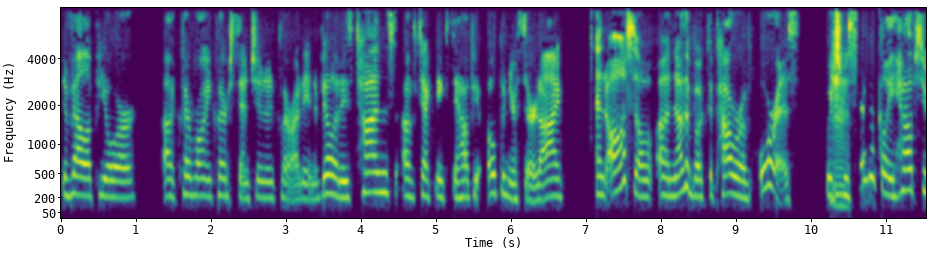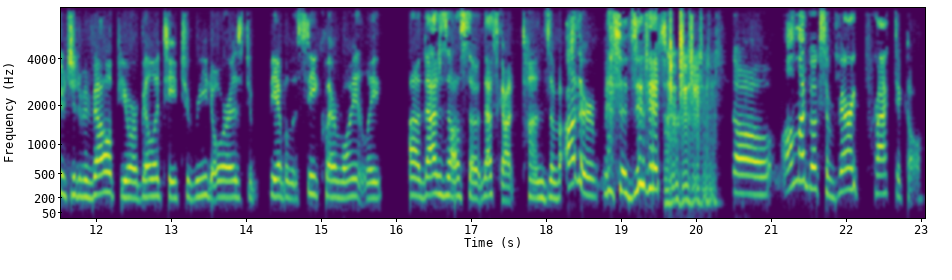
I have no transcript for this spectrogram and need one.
develop your uh, clairvoyant, clairsentient, and clairaudient abilities. Tons of techniques to help you open your third eye. And also another book, The Power of Auras, which mm. specifically helps you to develop your ability to read auras, to be able to see clairvoyantly uh, that is also that's got tons of other methods in it. so all my books are very practical.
